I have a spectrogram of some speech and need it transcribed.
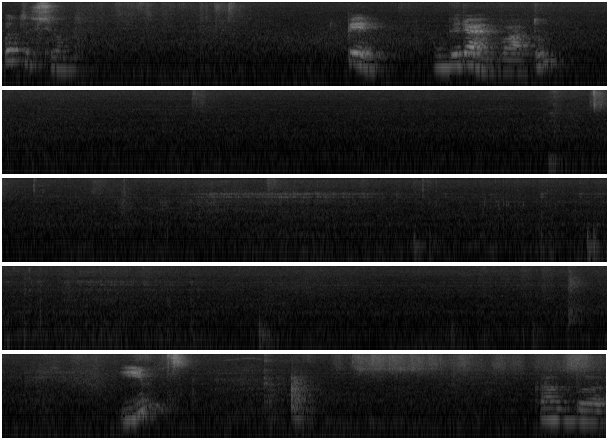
Вот и все. Теперь убираем вату. И как бы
